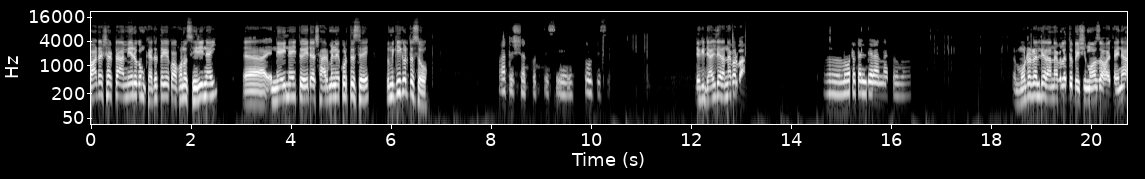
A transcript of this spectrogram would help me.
পাটের শাকটা আমি এরকম ক্ষেতের থেকে কখনো ছিঁড়ি নাই। নেই নাই তো এটা সারমেনে করতেছে। তুমি কি করতেছো? পাটের শাক করতেছি তুলতেছি। কি ডাল দিয়ে রান্না করবা? মোটা ডাল দিয়ে রান্না করব। মোটা ডাল দিয়ে রান্না করলে তো বেশি মজা হয় তাই না?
